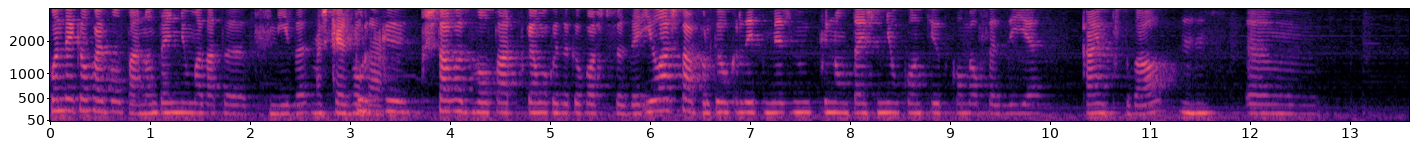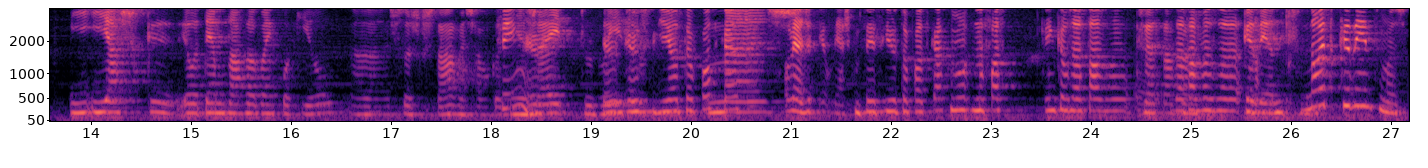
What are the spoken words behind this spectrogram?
quando é que ele vai voltar? Não tenho nenhuma data definida. Mas queres voltar? Porque gostava de voltar porque é uma coisa que eu gosto de fazer. E lá está, porque eu acredito mesmo que não tens nenhum conteúdo como eu fazia cá em Portugal. Uhum. Hum, e, e acho que eu até me dava bem com aquilo. Ah, as pessoas gostavam, achavam que eu Sim, tinha eu- jeito, tudo Eu, isso. eu seguia o teu podcast. Mas Aliás, eu- aliás, comecei a seguir o teu podcast na fase em que ele já estava. Já estava estavas a. cadente. Não, não é decadente, mas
